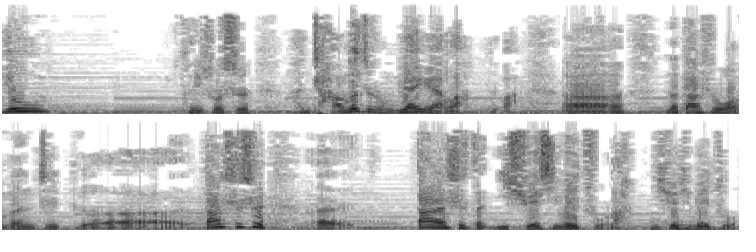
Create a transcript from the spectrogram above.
优，可以说是很长的这种渊源了，对吧？呃，那当时我们这个当时是呃。当然是在以学习为主了，以学习为主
